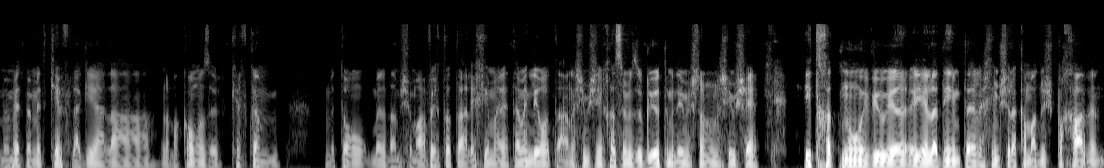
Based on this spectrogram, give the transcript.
באמת באמת כיף להגיע למקום הזה, כיף גם בתור בן אדם שמעביר את התהליכים האלה, תמיד לראות את האנשים שנכנסים לזוגיות, יודעים, יש לנו אנשים שהתחתנו, הביאו ילדים, תהליכים של הקמת משפחה, והם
